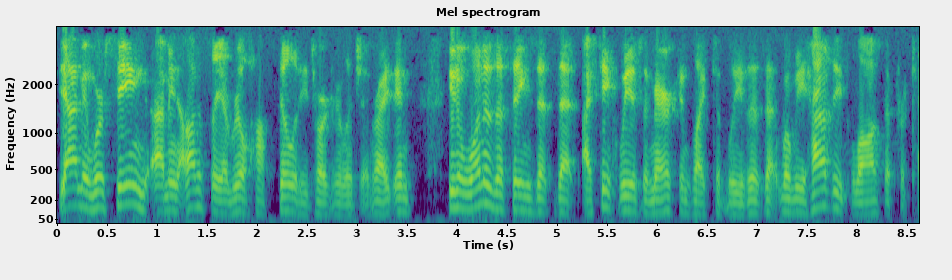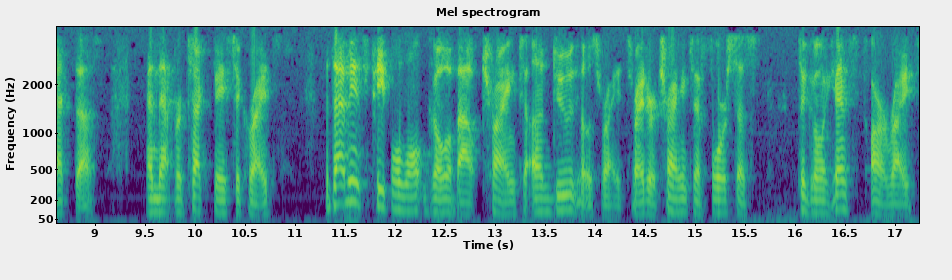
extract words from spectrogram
Yeah, I mean, we're seeing, I mean, honestly, a real hostility toward religion, right? And you know, one of the things that, that I think we as Americans like to believe is that when we have these laws that protect us and that protect basic rights, that that means people won't go about trying to undo those rights, right, or trying to force us to go against our rights.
